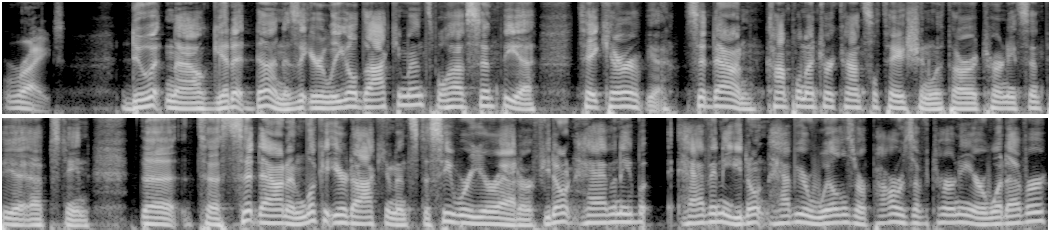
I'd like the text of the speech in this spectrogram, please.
Right. Do it now. Get it done. Is it your legal documents? We'll have Cynthia take care of you. Sit down. Complimentary consultation with our attorney Cynthia Epstein. The to sit down and look at your documents to see where you're at, or if you don't have any, have any, you don't have your wills or powers of attorney or whatever.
